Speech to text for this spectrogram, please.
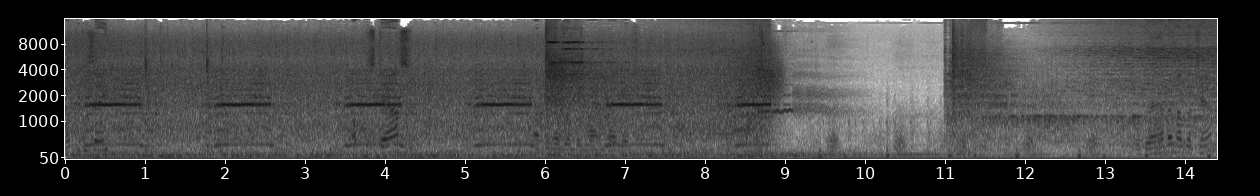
What did you say? Up the stairs? I think I went the wrong direction. Do I have another chance?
